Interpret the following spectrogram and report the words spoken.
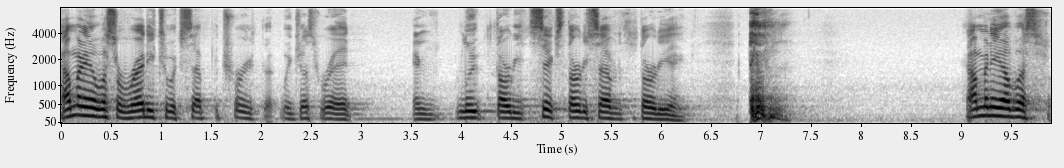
How many of us are ready to accept the truth that we just read in Luke 36, 37 to 38? How many of us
